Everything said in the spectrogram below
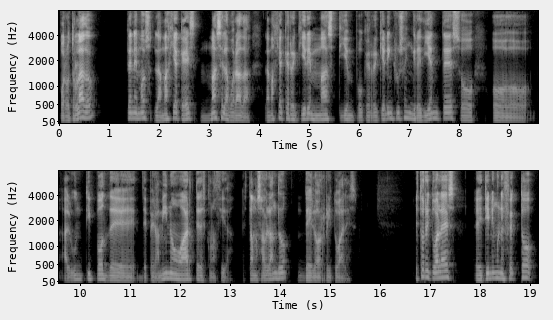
Por otro lado, tenemos la magia que es más elaborada, la magia que requiere más tiempo, que requiere incluso ingredientes o, algún tipo de, de pergamino o arte desconocida. Estamos hablando de los rituales. Estos rituales eh, tienen un efecto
